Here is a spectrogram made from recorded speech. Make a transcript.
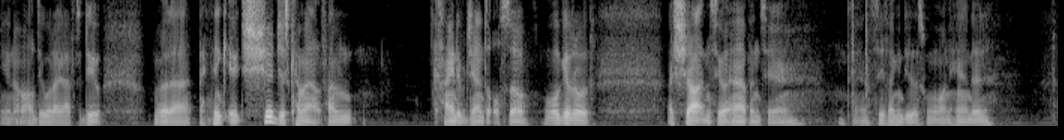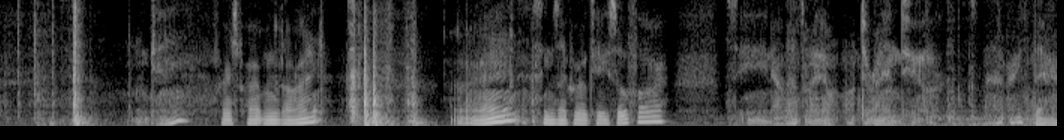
you know, I'll do what I have to do. But uh, I think it should just come out if I'm kind of gentle. So we'll give it a, a shot and see what happens here. Okay, let's see if I can do this one-handed. Okay, first part moved all right. All right, seems like we're okay so far. Let's see, now that's what I don't want to run into. Is that right there.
